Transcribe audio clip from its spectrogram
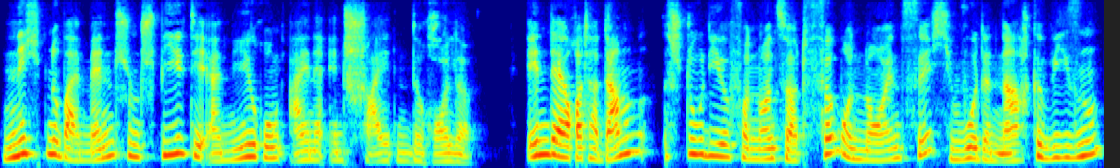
Nicht nur bei Menschen spielt die Ernährung eine entscheidende Rolle. In der Rotterdam-Studie von 1995 wurde nachgewiesen,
